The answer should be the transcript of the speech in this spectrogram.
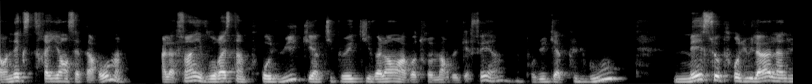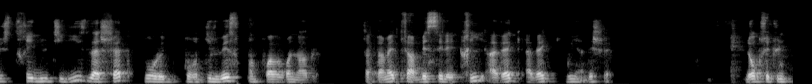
en extrayant cet arôme, à la fin, il vous reste un produit qui est un petit peu équivalent à votre marque de café, hein, un produit qui a plus de goût, mais ce produit-là, l'industrie l'utilise, l'achète pour, le, pour diluer son poivre noble. Ça permet de faire baisser les prix avec, avec oui, un déchet. Donc c'est une,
